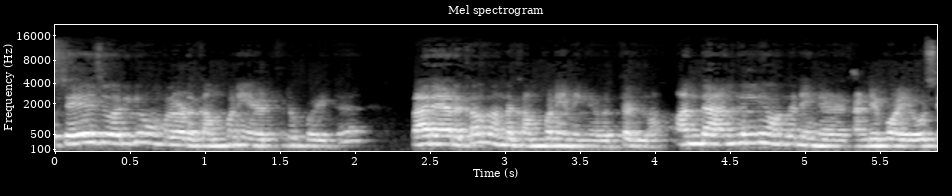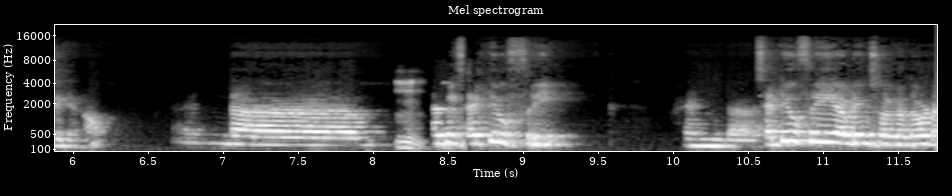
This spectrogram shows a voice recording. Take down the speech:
ஸ்டேஜ் வரைக்கும் உங்களோட கம்பெனியை எடுத்துட்டு போயிட்டு வேற யாருக்காவது அந்த கம்பெனியை நீங்க வித்துடலாம். அந்த ஆங்கிள்லயும் வந்து நீங்க கண்டிப்பா யோசிக்கணும். And set you free and set you free அப்படின்னு சொல்றதோட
